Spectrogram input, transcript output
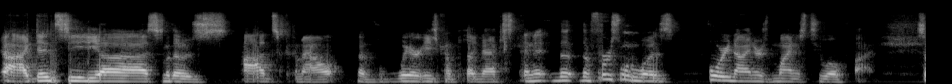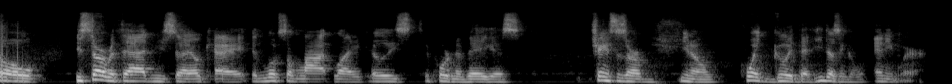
yeah, I did see uh, some of those odds come out of where he's going to play next. And it, the, the first one was 49ers minus 205. So you start with that and you say, okay, it looks a lot like, at least according to Vegas, chances are, you know, quite good that he doesn't go anywhere.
